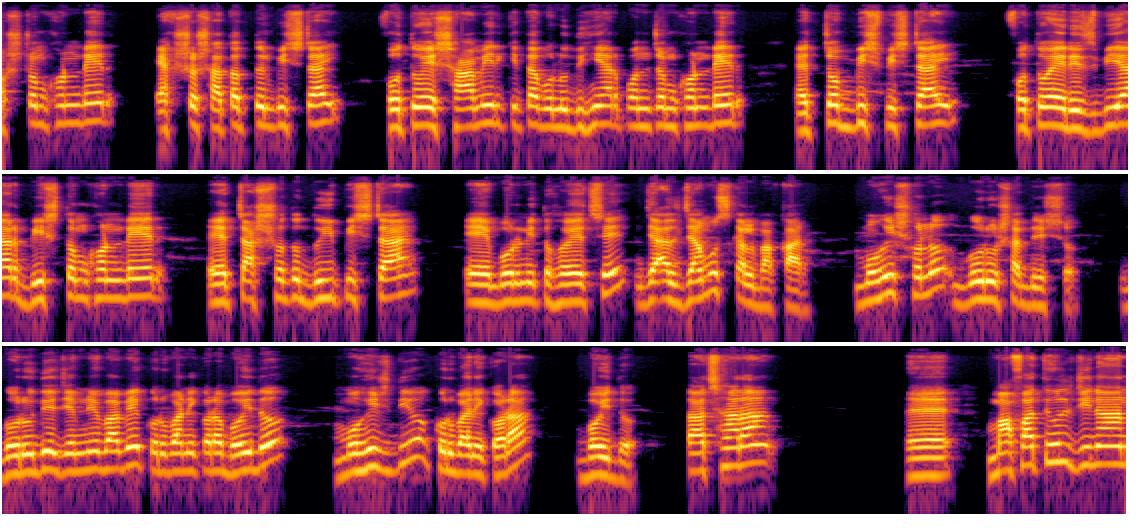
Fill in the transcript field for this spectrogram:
অষ্টম খণ্ডের একশো সাতাত্তর পৃষ্ঠায়, ফতোয়ে স্বামীর কিতাবুল উদহিয়ার পঞ্চম খণ্ডের চব্বিশ পৃষ্ঠায়, ফতোয়ে রিজবিয়ার বিশতম খণ্ডের চারশত দুই পৃষ্ঠায় বর্ণিত হয়েছে যে আল জামুস কাল বাকার, মহিষ হলো গরু সাদৃশ্য। গরু দিয়ে যেমনিভাবে কোরবানি করা বৈধ, মহিষ দিয়েও কোরবানি করা বৈধ। তাছাড়া মাফাতিউল জিনান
